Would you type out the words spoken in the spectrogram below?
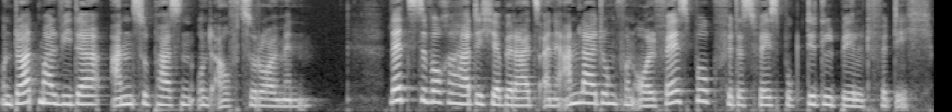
und dort mal wieder anzupassen und aufzuräumen. Letzte Woche hatte ich ja bereits eine Anleitung von All Facebook für das Facebook-Titelbild für dich.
